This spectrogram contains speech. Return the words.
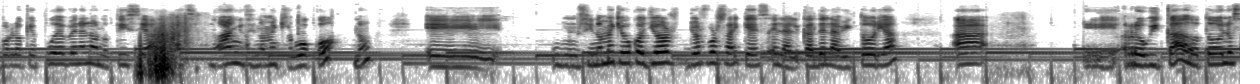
por lo que pude ver en la noticia, hace un año, si no me equivoco, ¿no? si no me equivoco, George, George Forsyth, que es el alcalde de La Victoria, ha eh, reubicado todos los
